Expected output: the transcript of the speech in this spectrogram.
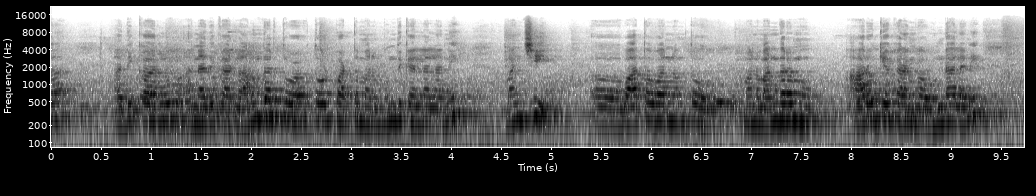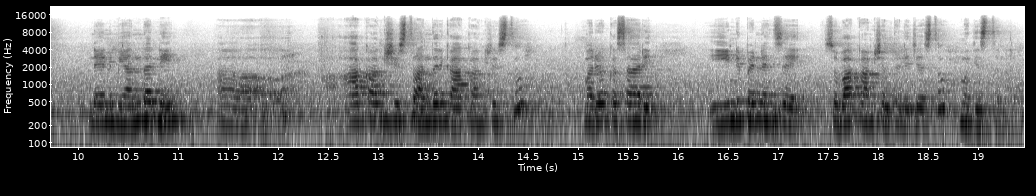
అధికారులు అనధికారులు అందరి తో మనం ముందుకెళ్ళాలని మంచి వాతావరణంతో మనం అందరము ఆరోగ్యకరంగా ఉండాలని నేను మీ అందరినీ ఆకాంక్షిస్తూ అందరికీ ఆకాంక్షిస్తూ మరొకసారి ఈ ఇండిపెండెన్స్ డే శుభాకాంక్షలు తెలియజేస్తూ ముగిస్తున్నాను.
